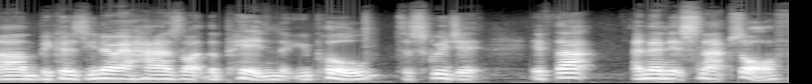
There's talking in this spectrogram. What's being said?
Um, because you know it has like the pin that you pull to squidge it. If that, and then it snaps off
